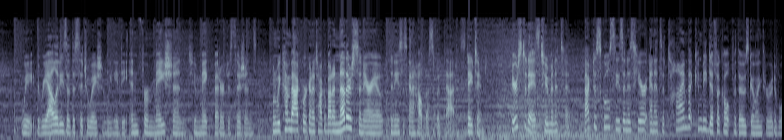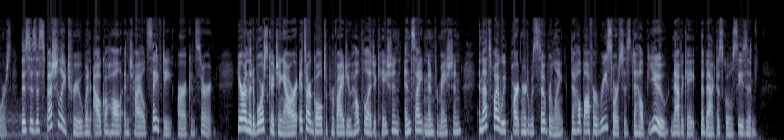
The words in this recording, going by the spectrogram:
we the realities of the situation we need the information to make better decisions. When we come back we're going to talk about another scenario. Denise is going to help us with that. Stay tuned. Here's today's two minute tip. Back to school season is here and it's a time that can be difficult for those going through a divorce. This is especially true when alcohol and child safety are a concern here on the Divorce Coaching Hour, it's our goal to provide you helpful education, insight, and information, and that's why we've partnered with SoberLink to help offer resources to help you navigate the back to school season.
